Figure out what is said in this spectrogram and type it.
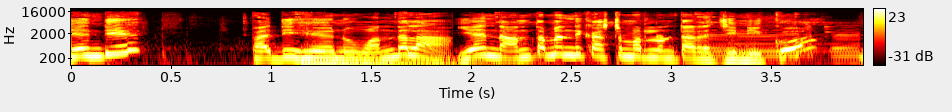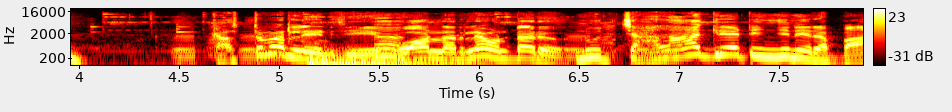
ఏంది? పదిహేను వందల. ఏంది అంతమంది కస్టమర్లు ఉంటారా జీ నీకు కస్టమర్లు ఏంటి జీ? ఓనర్లే ఉంటారు. నువ్వు చాలా గ్రేట్ ఇంజనీర్ అబ్బా.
